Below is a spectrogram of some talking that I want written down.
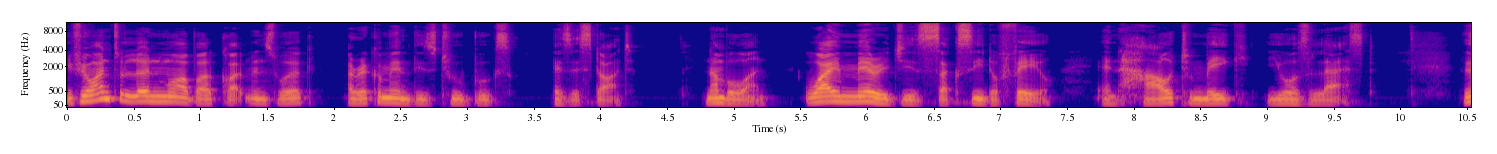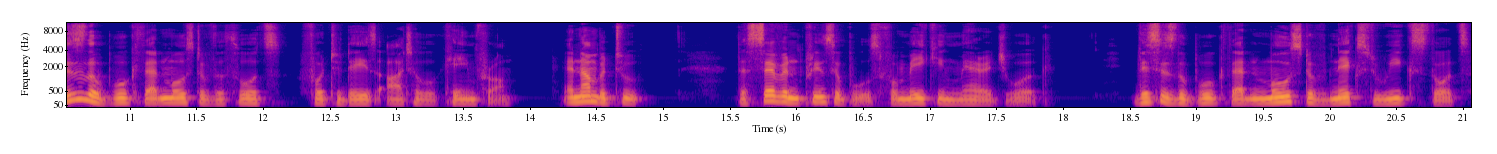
If you want to learn more about Gottman's work, I recommend these two books as a start. Number one, Why Marriages Succeed or Fail and How to Make Yours Last. This is the book that most of the thoughts for today's article came from. And number two, The Seven Principles for Making Marriage Work. This is the book that most of next week's thoughts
